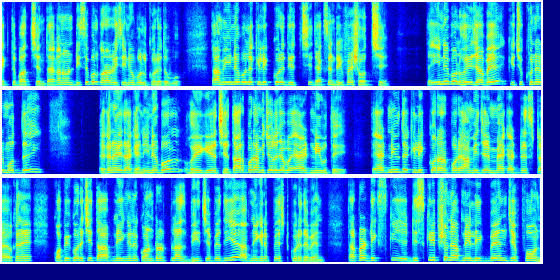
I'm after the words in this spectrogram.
দেখতে পাচ্ছেন। তা এখন ডিসেবল করা রয়েছে ইনেবল করে দেবো। তা আমি ইনেবলে ক্লিক করে দিচ্ছি, দেখছেন রিফ্রেশ হচ্ছে। তো ইনেবল হয়ে যাবে কিছুক্ষণের মধ্যেই। এখানে দেখেন ইনেবল হয়ে গিয়েছে। তারপরে আমি চলে যাব অ্যাড নিউতে তো অ্যাড নিউতে ক্লিক করার পরে আমি যে ম্যাক অ্যাড্রেসটা ওখানে কপি করেছি, তা আপনি এখানে কন্ট্রোল প্লাস ভি চেপে দিয়ে আপনি এখানে পেস্ট করে দেবেন। তারপর ডিসক্রিপশনে আপনি লিখবেন যে ফোন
